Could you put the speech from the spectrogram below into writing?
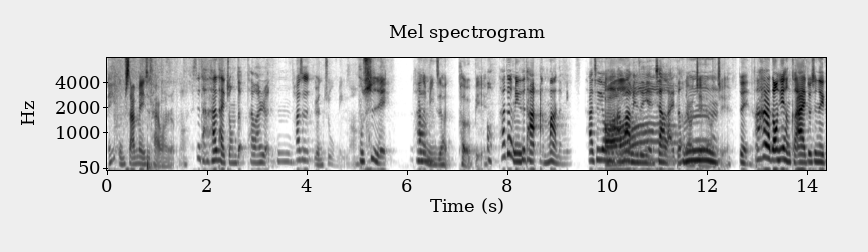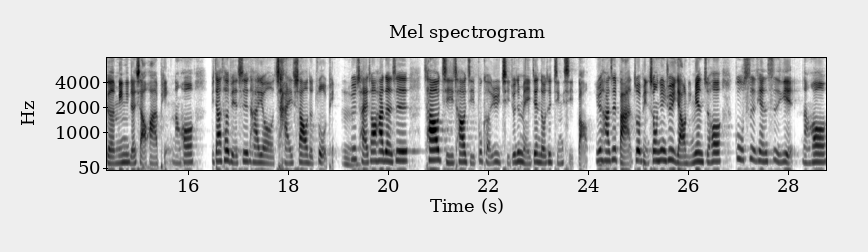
嗯，哎、欸，吴三妹是台湾人吗？是她，她是台中的台湾人。嗯，她是原住民吗？不是哎、欸，他的名字很特别。哦，她的名字是她阿嬷的名字。她是用阿嬷名字演下来的，哦、了解了解。对，那她的东西很可爱，就是那个迷你的小花瓶，然后比较特别是他有柴烧的作品，嗯、就是柴烧它真的是超级超级不可预期，就是每一件都是惊喜包，因为他是把作品送进去窑里面之后，顾四天四夜，然后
